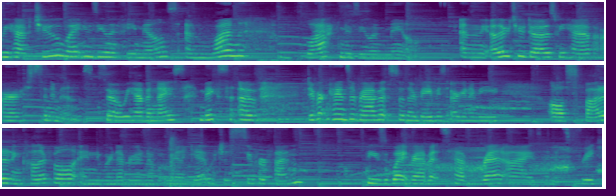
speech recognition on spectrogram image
We have two white New Zealand females and one black New Zealand male. And then the other two does we have are cinnamons. So we have a nice mix of different kinds of rabbits so their babies are gonna be all spotted and colorful and we're never gonna know what we're gonna get, which is super fun. These white rabbits have red eyes and it's freaky.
